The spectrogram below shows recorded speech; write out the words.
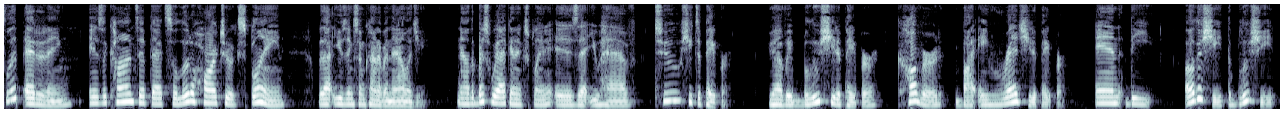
Slip editing is a concept that's a little hard to explain without using some kind of analogy. Now, the best way I can explain it is that you have two sheets of paper. You have a blue sheet of paper covered by a red sheet of paper. And the other sheet, the blue sheet,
